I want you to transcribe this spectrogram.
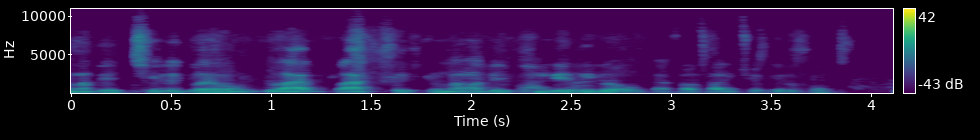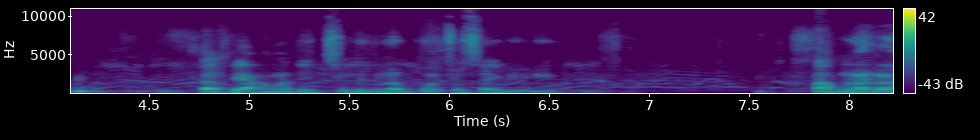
আমাদের ছেলেগুলো এবং ফ্ল্যাগ সিস্টেম আমাদের ছিঁড়ে দিল ব্যাপার চোখের উপর, তাতে আমাদের ছেলেগুলো বচসায় জড়িয়ে পড়েছে। আপনারা,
